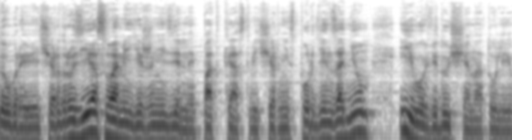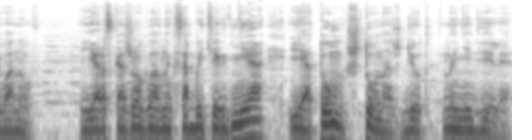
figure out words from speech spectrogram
Добрый вечер, друзья! С вами еженедельный подкаст «Вечерний спорт день за днем» и его ведущий Анатолий Иванов. Я расскажу о главных событиях дня и о том, что нас ждет на неделе.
